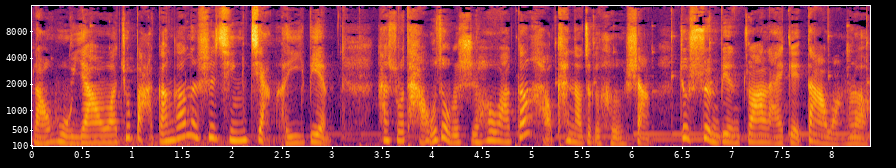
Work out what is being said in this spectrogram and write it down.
老虎妖啊，就把刚刚的事情讲了一遍。他说逃走的时候啊，刚好看到这个和尚，就顺便抓来给大王了。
